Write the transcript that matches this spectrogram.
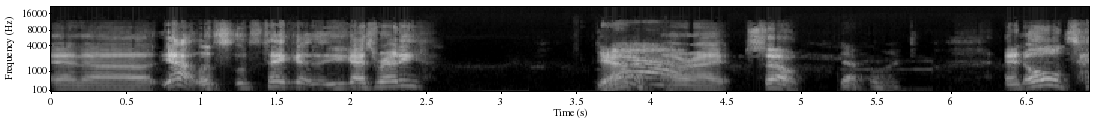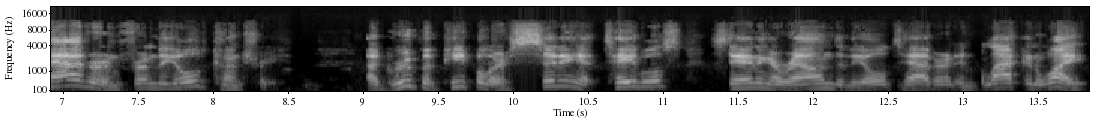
and uh, yeah, let's let's take it. You guys ready? Yeah. All right. So, Definitely. an old tavern from the old country. A group of people are sitting at tables, standing around in the old tavern in black and white,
